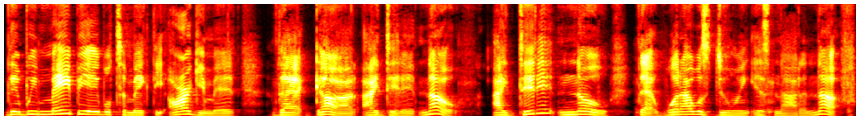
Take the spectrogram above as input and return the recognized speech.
then we may be able to make the argument that God, I didn't know. I didn't know that what I was doing is not enough.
